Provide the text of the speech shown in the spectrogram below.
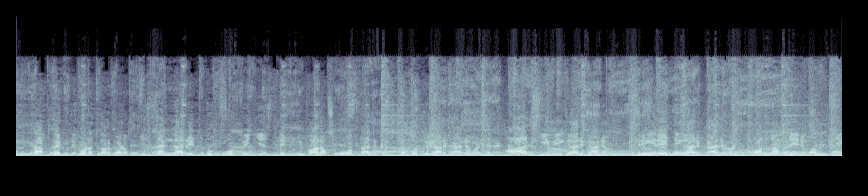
ఒక్క అభ్యర్థి కూడా దొరకడు. నిజంగా రెడ్ బుక్ ఓపెన్ చేస్తే ఇవాళ పోసాని కృష్ణమూర్తి గారు కానివ్వండి ఆర్జీవి గారు కానివ్వండి శ్రీరెడ్డి గారు కానివ్వండి వల్లభనేని వంశీ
